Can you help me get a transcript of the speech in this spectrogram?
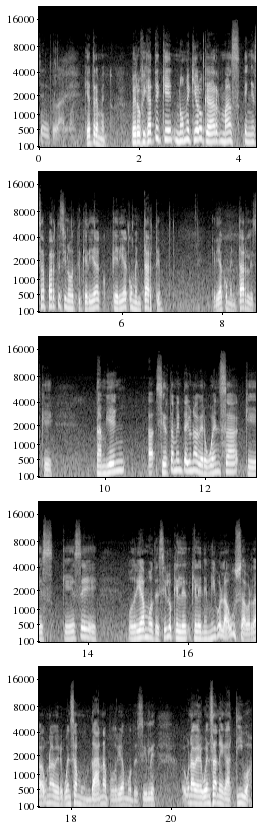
Sin duda. Qué tremendo. Pero fíjate que no me quiero quedar más en esa parte, sino que quería, quería comentarte, quería comentarles que también ah, ciertamente hay una vergüenza que es, que es eh, podríamos decirlo, que, que el enemigo la usa, ¿verdad? Una vergüenza mundana, podríamos decirle, una vergüenza negativa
